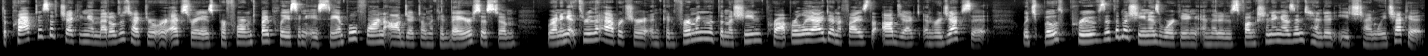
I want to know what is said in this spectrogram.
The practice of checking a metal detector or x-ray is performed by placing a sample foreign object on the conveyor system, running it through the aperture, and confirming that the machine properly identifies the object and rejects it, which both proves that the machine is working and that it is functioning as intended each time we check it.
